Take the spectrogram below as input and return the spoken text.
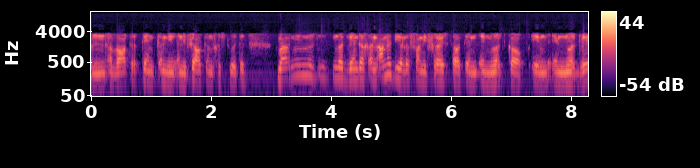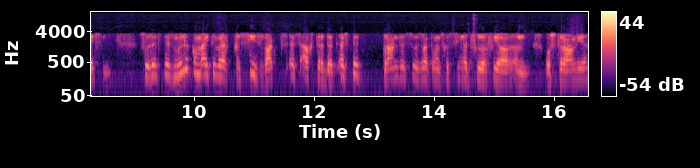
'n watertank in die in die veld ingestoot het maar nie noodwendig in ander dele van die Vrystaat en en Noord-Kaap en en Noordwes nie. So dit is moeilik om uit te werk presies wat is agter dit. Is dit brande soos wat ons gesien het vroeër jaar in Australië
